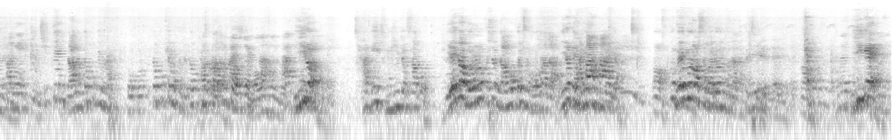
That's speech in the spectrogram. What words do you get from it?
스파게티. 치킨? 나는 떡볶이 먹고 떡볶이 먹고 싶어. 떡볶이 떡볶이 먹고 어제 먹었는데. 이런 자기 중심적 사고. 얘가 뭘 먹고 싶으면 나 먹고 싶으면 억울하다. 이렇게 자기 중심적이야. 어, 그럼 왜 물어봤어? 막 이러는 거잖아. 그치? 어. 이게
